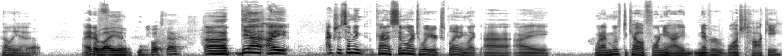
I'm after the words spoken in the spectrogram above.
Hell yeah. Yeah. I had What a about you? Sports guy? Uh, yeah, I actually something kind of similar to what you're explaining. Like, uh, I when I moved to California, I never watched hockey.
